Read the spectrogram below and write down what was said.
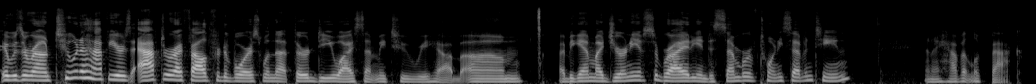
it was around two and a half years after I filed for divorce when that third DUI sent me to rehab. Um, I began my journey of sobriety in December of 2017, and I haven't looked back.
